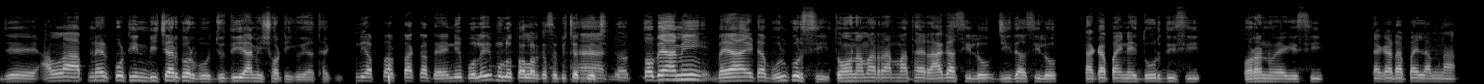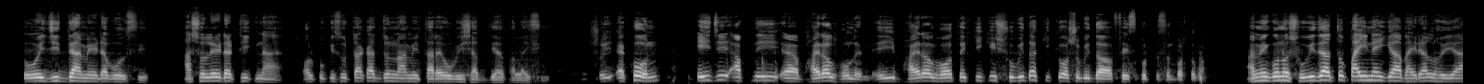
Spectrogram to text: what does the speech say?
যে আল্লাহ আপনার কঠিন বিচার করব যদি আমি সঠিক হইয়া থাকি। উনি আপনার টাকা দেয়নি বলেই মূলত আল্লাহর কাছে বিচার হ্যাঁ, দিয়েছিলেন। তবে আমি ভাইয়া এটা ভুল করছি। তখন আমার মাথায় রাগা ছিল জিদা ছিল টাকা পাই নাই দৌড় দিছি হরান হয়ে গেছি টাকাটা পাইলাম না। তো ওই জিদ্দে আমি এটা বলছি আসলে এটা ঠিক না অল্প কিছু টাকার জন্য আমি তারে অভিশাপ দিয়া ফেলাইছি। অবশ্যই। এখন এই যে আপনি ভাইরাল হলেন এই ভাইরাল হওয়াতে কি কি সুবিধা কি কি অসুবিধা ফেস করতেছেন বর্তমান? আমি কোনো সুবিধা তো পাই নাই গা ভাইরাল হইয়া।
